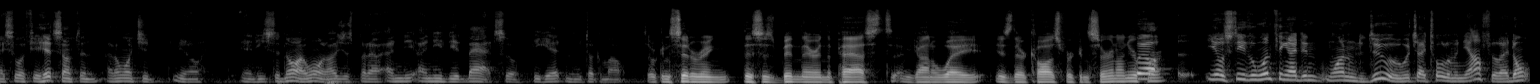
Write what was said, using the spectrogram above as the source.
I said, well, if you hit something, I don't want you, you know. And he said, no, I won't. I just, but I, I need, I need the at bat. So he hit, and we took him out. so considering this has been there in the past and gone away, is there cause for concern on your well, part? uh, you know, Steve, the one thing I didn't want him to do, which I told him in the outfield, I don't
